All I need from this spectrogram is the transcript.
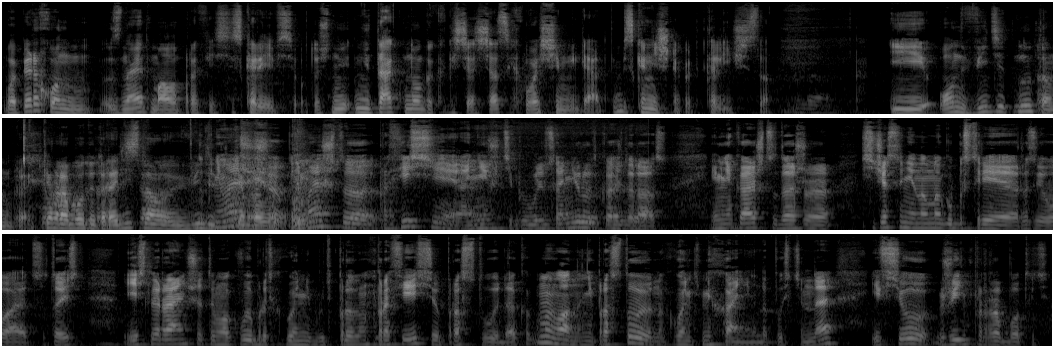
во-первых, он знает мало профессий, скорее всего. То есть не, не так много, как сейчас. Сейчас их вообще миллиард, бесконечное какое-то количество. И он видит, ну, там, кем работают родители, он видит, Понимаешь, кем еще, работают... понимаешь, что профессии, они же типа эволюционируют каждый раз. И мне кажется, даже сейчас они намного быстрее развиваются. То есть, если раньше ты мог выбрать какую-нибудь про- профессию простую, да, как, ну ладно, не простую, но какой-нибудь механик, допустим, да, и всю жизнь проработать.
